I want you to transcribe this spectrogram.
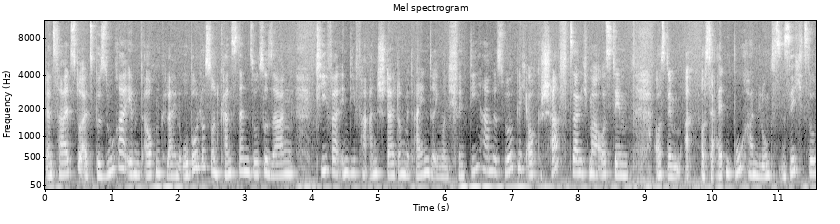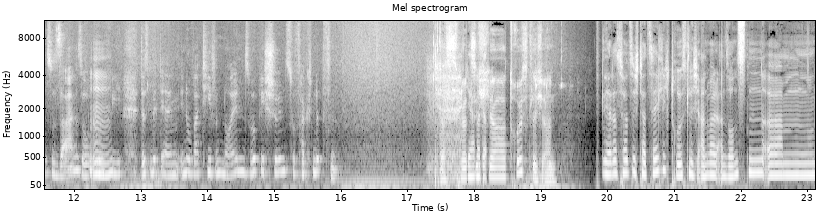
dann zahlst du als Besucher eben auch einen kleinen Obolus und kannst dann sozusagen tiefer in die Veranstaltung mit eindringen. Und ich finde, die haben es wirklich auch geschafft, sage ich mal, aus dem, aus dem, aus der alten Buchhandlungssicht sozusagen, so mhm. irgendwie das mit dem innovativen Neuen wirklich schön zu verknüpfen. Das hört ja, sich da ja tröstlich an. Ja, das hört sich tatsächlich tröstlich an, weil ansonsten ähm,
